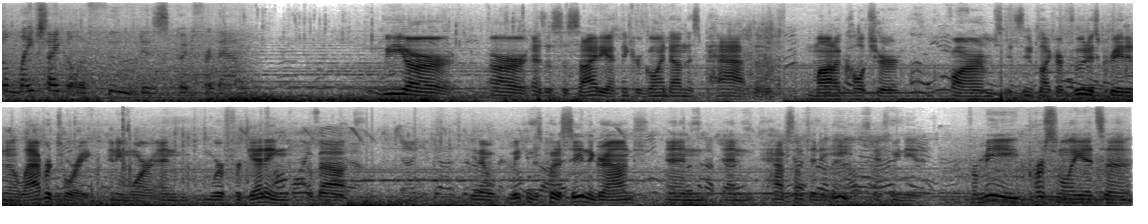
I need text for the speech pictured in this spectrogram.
the life cycle of food is good for them. We are, are as a society, I think, are going down this path of monoculture farms. It seems like our food is created in a laboratory anymore, and we're forgetting about you know, we can just put a seed in the ground and, and have something to eat if we need it. For me, personally, it's a,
